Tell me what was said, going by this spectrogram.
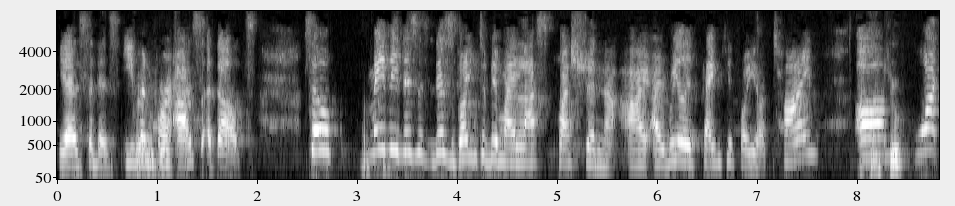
Yes, it is. Even Very for good. us adults. So maybe this is this is going to be my last question. I, I really thank you for your time. Um, thank you. What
